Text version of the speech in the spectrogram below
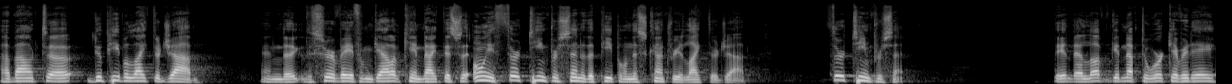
about uh, do people like their job? And the, the survey from Gallup came back this is only 13% of the people in this country like their job. 13%. They, they love getting up to work every day,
